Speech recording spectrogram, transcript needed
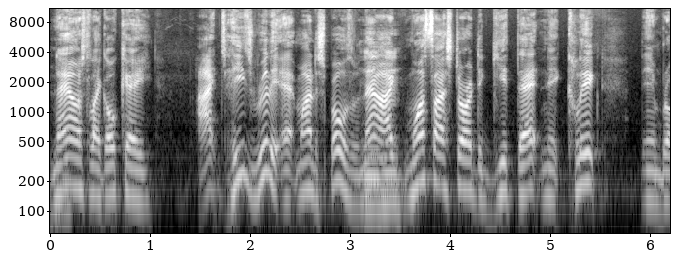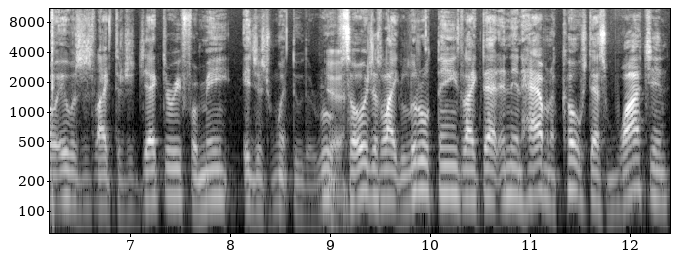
now it's like okay I, he's really at my disposal now I, Mm-hmm. once i started to get that and it clicked then bro it was just like the trajectory for me it just went through the roof Yeah. so it was just like little things like that and then having a coach that's watching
